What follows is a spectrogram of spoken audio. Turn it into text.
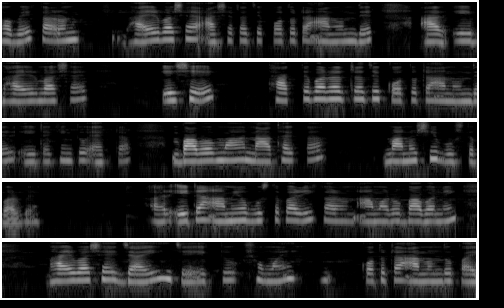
হবে, কারণ ভাইয়ের বাসায় আসাটা যে কতটা আনন্দের। আর এই ভাইয়ের বাসায় এসে থাকতে পারাটা যে কতটা আনন্দের, এইটা কিন্তু একটা বাবা মা না থাকা মানুষই বুঝতে পারবে। আর এটা আমিও বুঝতে পারি, কারণ আমারও বাবা নেই। ভাইয়ের বাসায় যাই যে একটু সময় কতটা আনন্দ পাই,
